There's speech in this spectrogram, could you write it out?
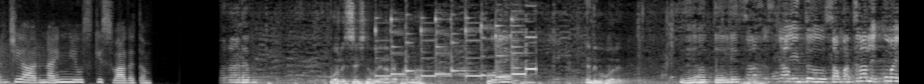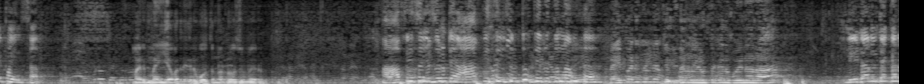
ఆర్జీఆర్ నైన్ న్యూస్కి స్వాగతం పోలీస్ స్టేషన్ పోయినారు ఎప్పుడన్నా. ఎందుకు పోలేదు? ఐదు సంవత్సరాలు ఎక్కువైపోయింది సార్. మరి మరి ఎవరి దగ్గర పోతున్నారు రోజు మీరు? ఆఫీసుల చుట్టూ ఆఫీసుల చుట్టూ తిరుగుతున్నాం సార్. పోయినారా? లీడర్ల దగ్గర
